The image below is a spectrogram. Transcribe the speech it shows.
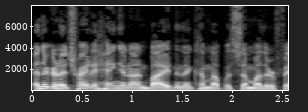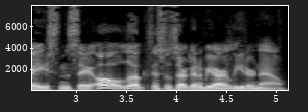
And they're going to try to hang it on Biden and then come up with some other face and say, oh, look, this is going to be our leader now.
